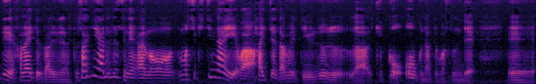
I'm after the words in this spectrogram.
で離れてるとあれじゃなんですけど、最近あれですね、あの、もう敷地内は入っちゃダメっていうルールが結構多くなってますんで、えー、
